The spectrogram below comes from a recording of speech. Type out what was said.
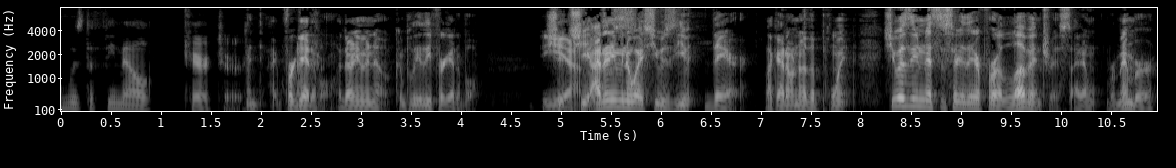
Who was the female character? forgettable. I don't even know. Completely forgettable. She, yeah, she I don't even know why she was even there. Like I don't know the point. She wasn't even necessarily there for a love interest. I don't remember.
